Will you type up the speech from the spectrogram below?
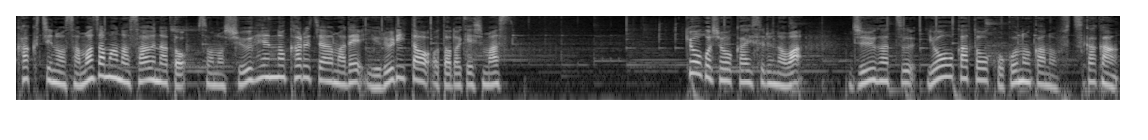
各地の様々なサウナとその周辺のカルチャーまでゆるりとお届けします。今日ご紹介するのは10月8日と9日の2日間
